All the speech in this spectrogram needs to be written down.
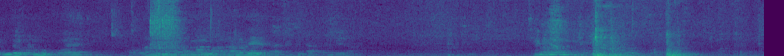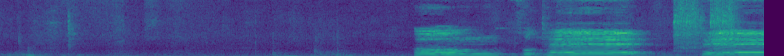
어른들 그런 거 뭐해? 흥, 소태, 태,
